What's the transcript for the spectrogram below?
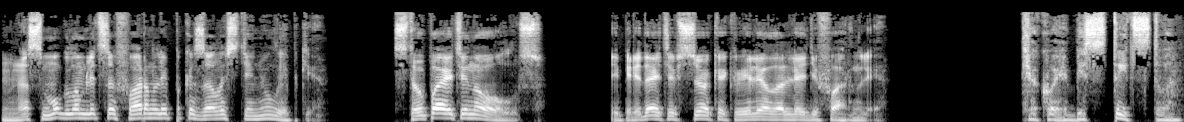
На смуглом лице Фарнли показалась тень улыбки. «Ступайте, Ноулс, и передайте все, как велела леди Фарнли». «Какое бесстыдство!»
